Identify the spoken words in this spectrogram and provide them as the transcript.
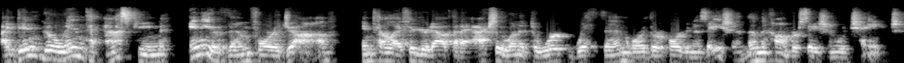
I didn't go into asking any of them for a job until I figured out that I actually wanted to work with them or their organization, then the conversation would change.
